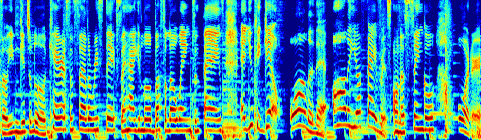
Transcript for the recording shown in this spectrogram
So you can get your little carrots and celery sticks and have your little buffalo wings and things. And you could get all of that, all of your favorites on a single order.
